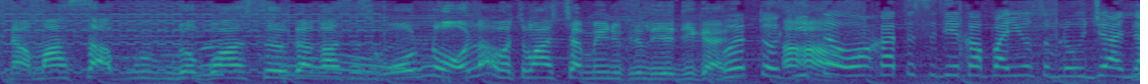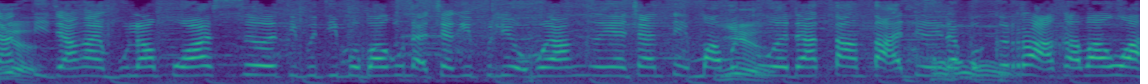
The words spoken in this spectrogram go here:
nak masak pun bulan puasa kan rasa seronok lah macam-macam menu kita jadikan Betul. Kita Ha-ha. orang kata sediakan payung sebelum hujan. Ya. Nanti jangan bulan puasa tiba-tiba baru nak cari peliuk beranga yang cantik. Mak Ya. mertua datang tak ada. Dah Oh. berkerak kat bawah.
